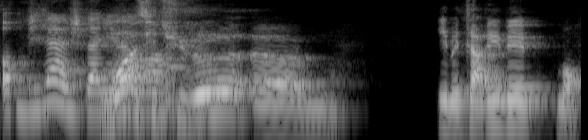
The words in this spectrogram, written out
hors village, d'ailleurs. moi, si tu veux, euh, il m'est arrivé, bon,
